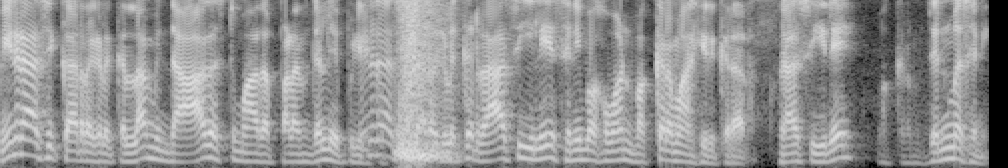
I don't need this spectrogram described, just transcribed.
மீனராசிக்காரர்களுக்கெல்லாம் இந்த ஆகஸ்ட் மாத பலன்கள் எப்படி மீனராசிக்காரர்களுக்கு ராசியிலே சனி பகவான் வக்கரமாக இருக்கிறார். ராசியிலே வக்கரம் ஜென்ம சனி.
